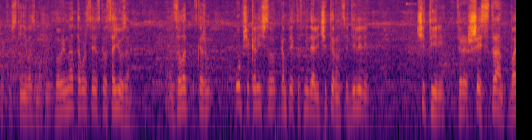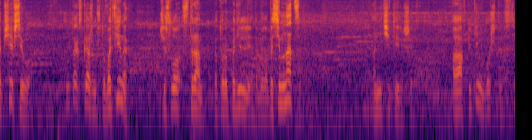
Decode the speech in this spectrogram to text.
практически невозможно. Во времена того же Советского Союза золот, скажем, общее количество комплектов медалей 14, делили 4-6 стран вообще всего. Ну, так скажем, что в Афинах число стран, которые поделили, это было 18, а не 4-6. А в Пекине больше 20.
